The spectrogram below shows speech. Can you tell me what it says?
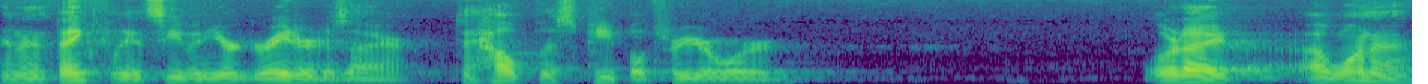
and then thankfully it's even your greater desire to help this people through your word. Lord, I, I want to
